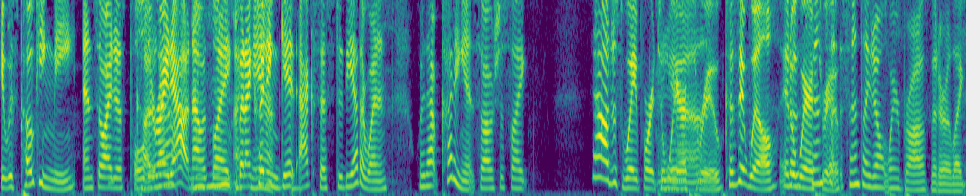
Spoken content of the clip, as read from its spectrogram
it was poking me, and so I just pulled Cut it right out. out, and I was Mhm, like, but I, couldn't get access to the other one without cutting it, so I was just like, I'll just wait for it to wear Yeah. through because it will. It'll So wear since, through. Since I don't wear bras that are like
